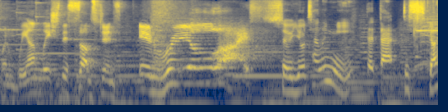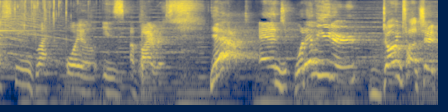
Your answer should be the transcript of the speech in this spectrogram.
when we unleash this substance in real life? So you're telling me that that disgusting black oil is a virus? Yeah, and whatever you do, don't touch it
